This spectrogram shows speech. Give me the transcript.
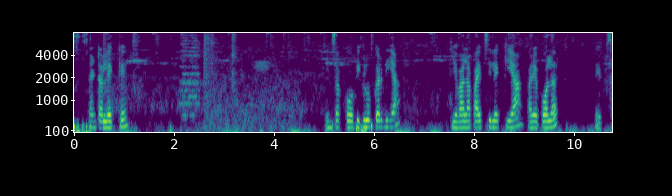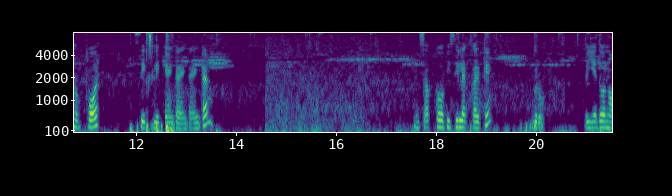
सेंटर लेग के। इन सबको भी ग्रुप कर दिया। ये वाला पाइप सिलेक्ट किया, अरे पोलर। एक सौ फोर सिक्स लिख के एंटर एंटर एंटर इन सबको भी सिलेक्ट करके ग्रुप तो ये दोनों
